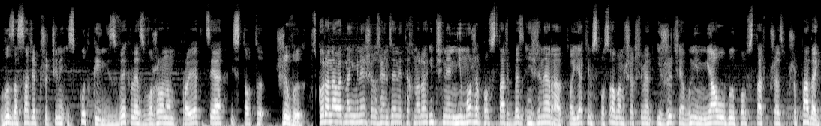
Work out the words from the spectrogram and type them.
w zasadzie przyczyny i skutki, niezwykle złożoną projekcję istoty żywych. Skoro nawet najmniejsze urządzenie technologiczne nie może powstać bez inżyniera, to jakim sposobem wszechświat i życie w nim miałoby powstać przez przypadek?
